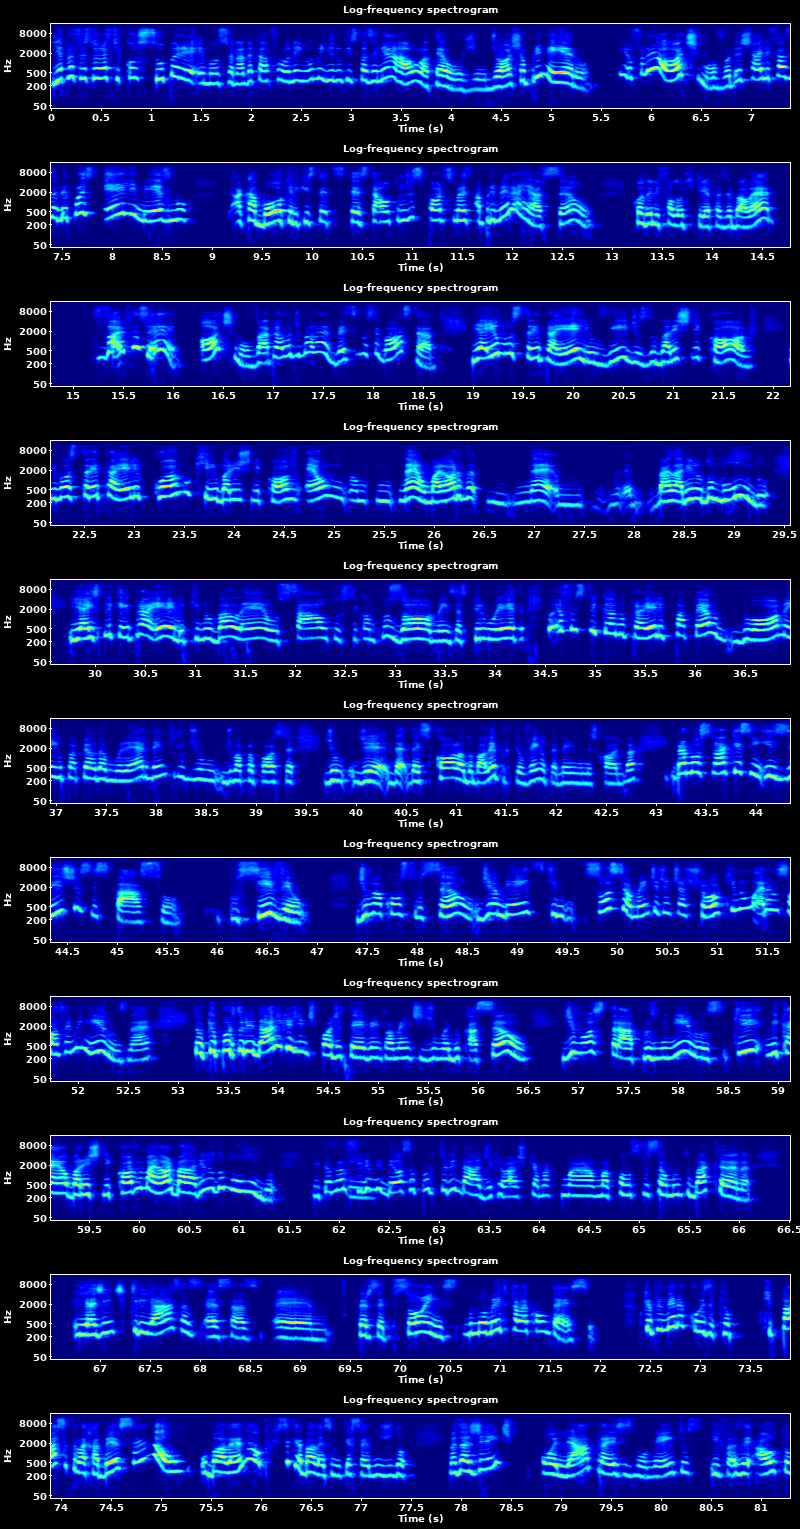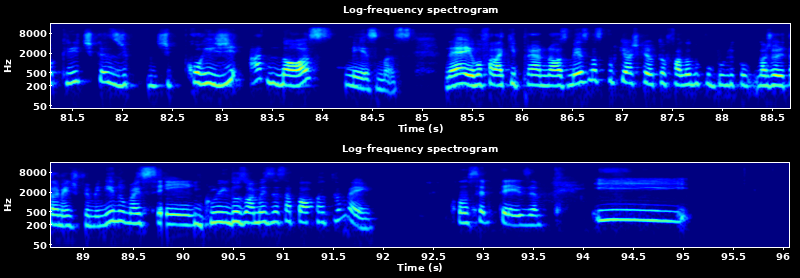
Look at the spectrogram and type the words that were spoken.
E a professora ficou super emocionada que ela falou: nenhum menino quis fazer minha aula até hoje. O Josh é o primeiro. E eu falei, ótimo, vou deixar ele fazer. Depois ele mesmo acabou que ele quis testar outros esportes, mas a primeira reação, quando ele falou que queria fazer balé, vai fazer. Ótimo, vai para aula de balé, vê se você gosta. E aí eu mostrei para ele os vídeos do Baryshnikov e mostrei para ele como que o Baryshnikov é um, um, né, o maior né, bailarino do mundo. E aí expliquei para ele que no balé os saltos ficam para os homens, as piruetas. Eu fui explicando para ele o papel do homem e o papel da mulher dentro de, um, de uma proposta de, de, da, da escola do balé, porque eu venho também numa escola de balé, para mostrar que assim existe esse espaço possível de uma construção de ambientes que socialmente a gente achou que não eram só femininos, né? Então, que oportunidade que a gente pode ter, eventualmente, de uma educação de mostrar para os meninos que Mikhail Baryshnikov é o maior bailarino do mundo. Então, meu Sim. filho me deu essa oportunidade, que eu acho que é uma, uma, uma construção muito bacana. E a gente criar essas, essas é, percepções no momento que ela acontece. Porque a primeira coisa que eu que passa pela cabeça é não, o balé não, por que você quer balé, você não quer sair do judô? Mas a gente olhar para esses momentos e fazer autocríticas de, de, corrigir a nós mesmas, né? Eu vou falar aqui para nós mesmas porque eu acho que eu estou falando com o público majoritariamente feminino, mas Sim. incluindo os homens nessa pauta também. Com certeza. E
